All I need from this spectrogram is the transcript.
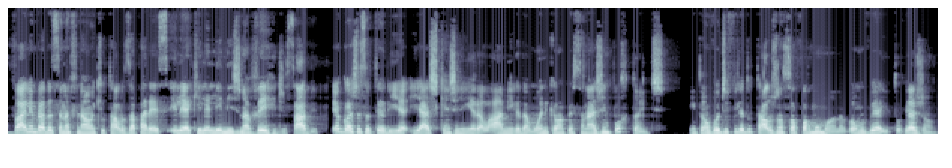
vai lembrar da cena final em que o Talos aparece. Ele é aquele alienígena verde, sabe? Eu gosto dessa teoria e acho que a engenheira lá, amiga da Mônica, é uma personagem importante. Então eu vou de filha do Talos na sua forma humana. Vamos ver aí, tô viajando.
